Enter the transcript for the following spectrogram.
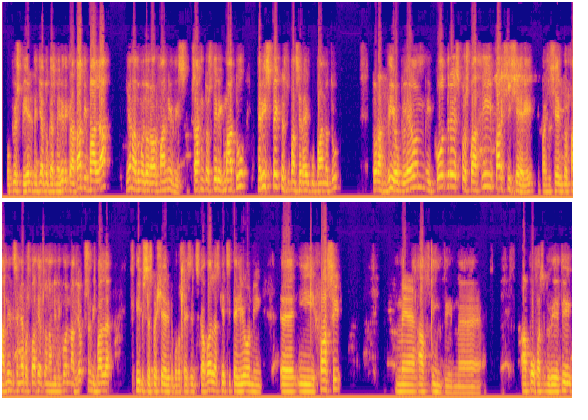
ο οποίος πιέζεται για τον Κασμερίδη. Κρατά την μπάλα. Για να δούμε τώρα. Ο Ορφανίδης ψάχνει το στήριγμά του. Τρεις παίκτες του Πανσεραϊκού πάνω του. Τώρα δύο πλέον. Οι κόντρες προσπαθεί. Υπάρχει χέρι. Υπάρχει χέρι του Ορφανίδη σε μια προσπάθεια των αμυντικών να διώξουν την μπάλα χτύπησε στο χέρι του ποδοσφαιριστή της Καβάλας και έτσι τελειώνει ε, η φάση με αυτήν την ε, απόφαση του διαιτή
